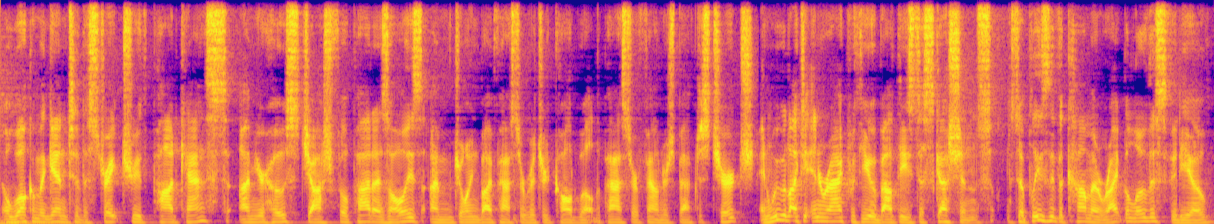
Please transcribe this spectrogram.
Welcome again to the Straight Truth Podcast. I'm your host, Josh Philpott. As always, I'm joined by Pastor Richard Caldwell, the pastor of Founders Baptist Church, and we would like to interact with you about these discussions. So please leave a comment right below this video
